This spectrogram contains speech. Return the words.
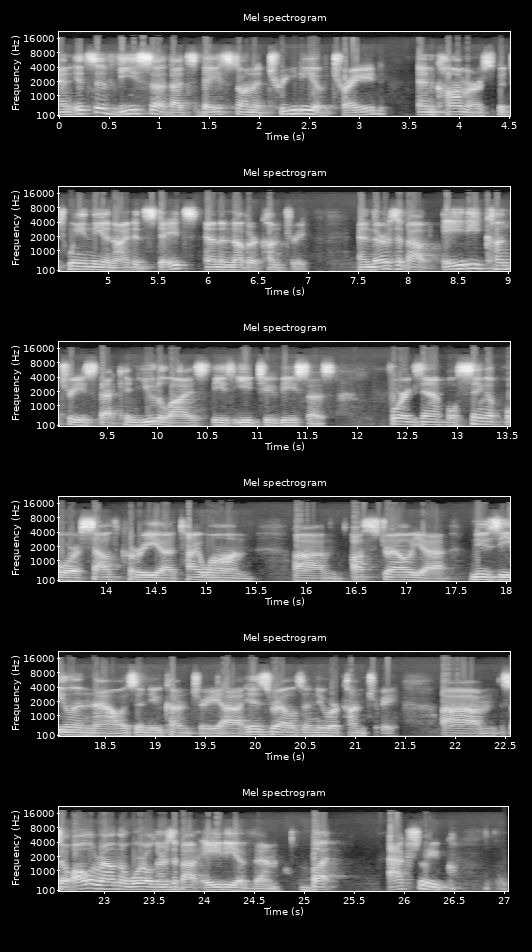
And it's a visa that's based on a treaty of trade and commerce between the United States and another country. And there's about 80 countries that can utilize these E2 visas. For example, Singapore, South Korea, Taiwan, um, Australia, New Zealand now is a new country, uh, Israel is a newer country. Um, so, all around the world, there's about 80 of them. But actually,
